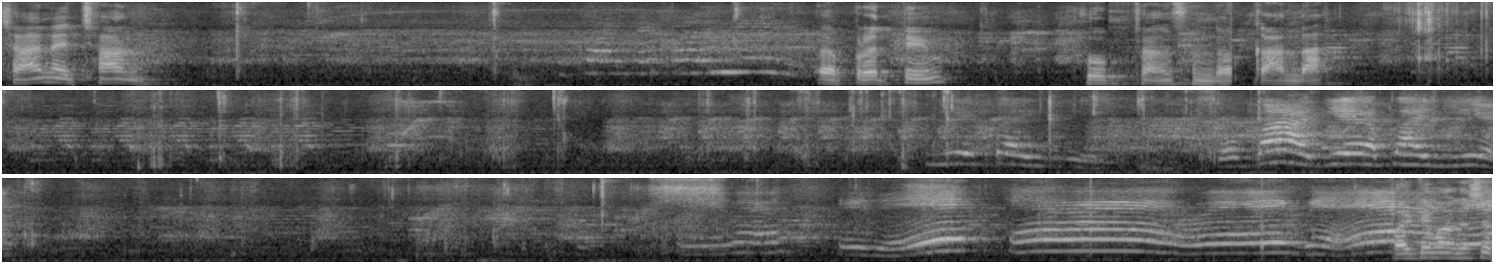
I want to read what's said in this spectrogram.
छान आहे छान. अप्रतिम खूप छान सुंदर. कांदा. पाठीमागं सर.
